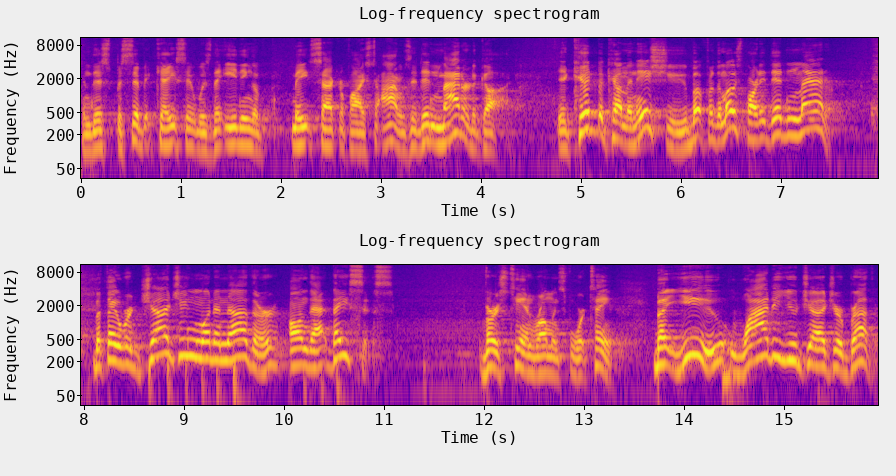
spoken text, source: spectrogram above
In this specific case, it was the eating of meat sacrificed to idols. It didn't matter to God. It could become an issue, but for the most part, it didn't matter. But they were judging one another on that basis. Verse 10, Romans 14. But you, why do you judge your brother?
